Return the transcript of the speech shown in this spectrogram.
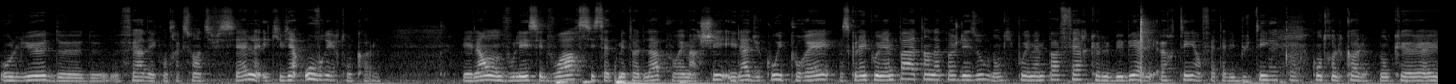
au lieu de, de, faire des contractions artificielles, et qui vient ouvrir ton col. Et là, on voulait essayer de voir si cette méthode-là pourrait marcher. Et là, du coup, il pourrait, parce que là, il pouvait même pas atteindre la poche des os, donc il pouvait même pas faire que le bébé allait heurter, en fait, allait buter contre le col. Donc, euh,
